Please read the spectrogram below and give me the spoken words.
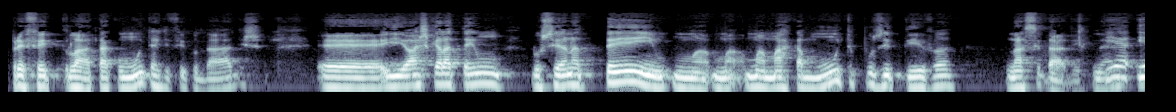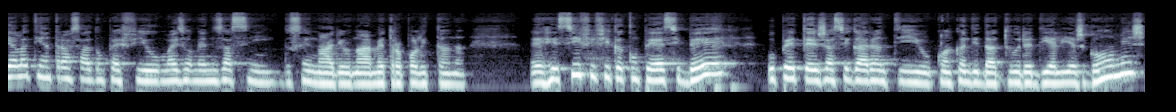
O prefeito lá está com muitas dificuldades. É, e eu acho que ela tem um Luciana tem uma, uma, uma marca muito positiva na cidade. Né? E, e, ela tinha traçado um perfil mais ou menos assim do cenário na metropolitana. É, Recife fica com PSB, o PT já se garantiu com a candidatura de Elias Gomes,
